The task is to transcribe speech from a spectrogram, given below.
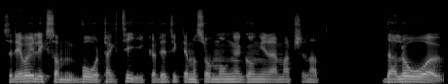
Så det var ju liksom vår taktik och det tyckte man såg många gånger i den matchen att Dalot,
